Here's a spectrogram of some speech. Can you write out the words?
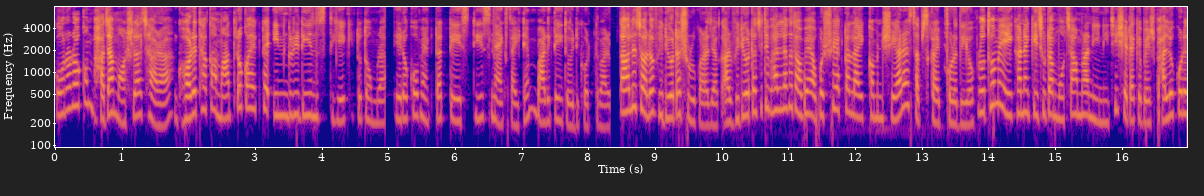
কোনো রকম ভাজা মশলা ছাড়া ঘরে থাকা মাত্র কয়েকটা ইনগ্রিডিয়েন্টস দিয়ে কিন্তু তোমরা এরকম একটা টেস্টি স্ন্যাক্স আইটেম বাড়িতেই তৈরি করতে পারবে তাহলে চলো ভিডিওটা শুরু করা যাক। আর ভিডিওটা যদি ভালো লাগে তবে অবশ্যই একটা লাইক কমেন্ট শেয়ার আর সাবস্ক্রাইব করে দিও। প্রথমে এখানে কিছুটা মোচা আমরা নিয়ে নিচ্ছি, সেটাকে বেশ ভালো করে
